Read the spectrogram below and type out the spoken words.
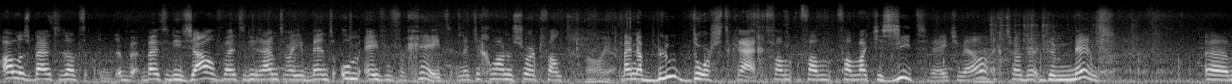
alles buiten, dat, buiten die zaal of buiten die ruimte waar je bent om even vergeet. En dat je gewoon een soort van Oh ja. bijna bloeddorst krijgt van, van, van wat je ziet, weet je wel. Echt zo de, de mens. Ehm,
